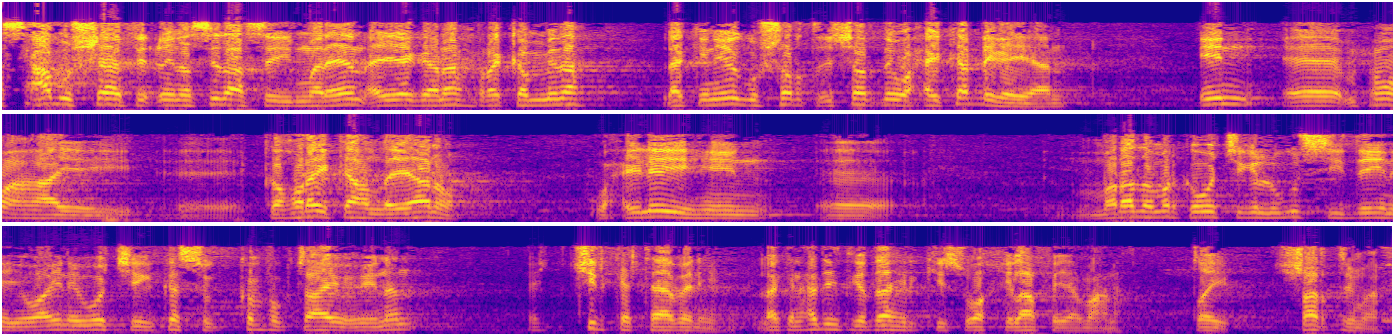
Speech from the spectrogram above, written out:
Asxaabu shaaficina sidaasay mareen ayagana rag ka mid a laakiin iyagu shardi waxay ka dhigayaan in muxuu ahaayey ka horey ka hadlayaano waxay leeyihiin marada marka wejiga lagu sii daynayo waa inay wejiga ka fog tahay oo aynan jidhka taabanayn lakiin xadiidka daahirkiisu waa khilaafaya macnaha ayib shardi maaha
